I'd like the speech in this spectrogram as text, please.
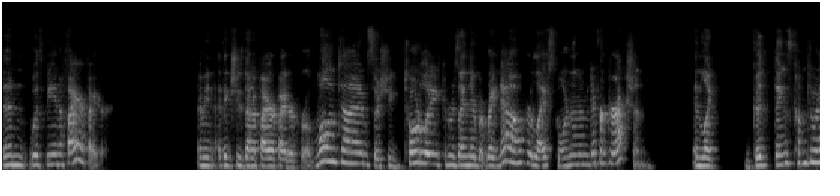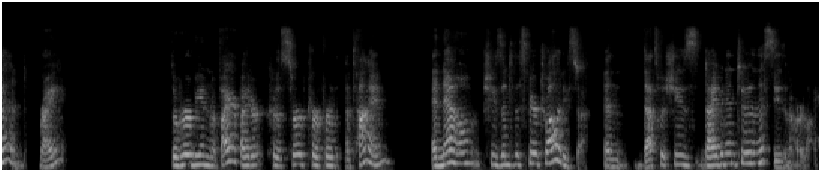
than with being a firefighter. I mean, I think she's been a firefighter for a long time, so she totally can resign there. But right now, her life's going in a different direction. And like good things come to an end, right? So her being a firefighter could have served her for a time. And now she's into the spirituality stuff. And that's what she's diving into in this season of her life.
